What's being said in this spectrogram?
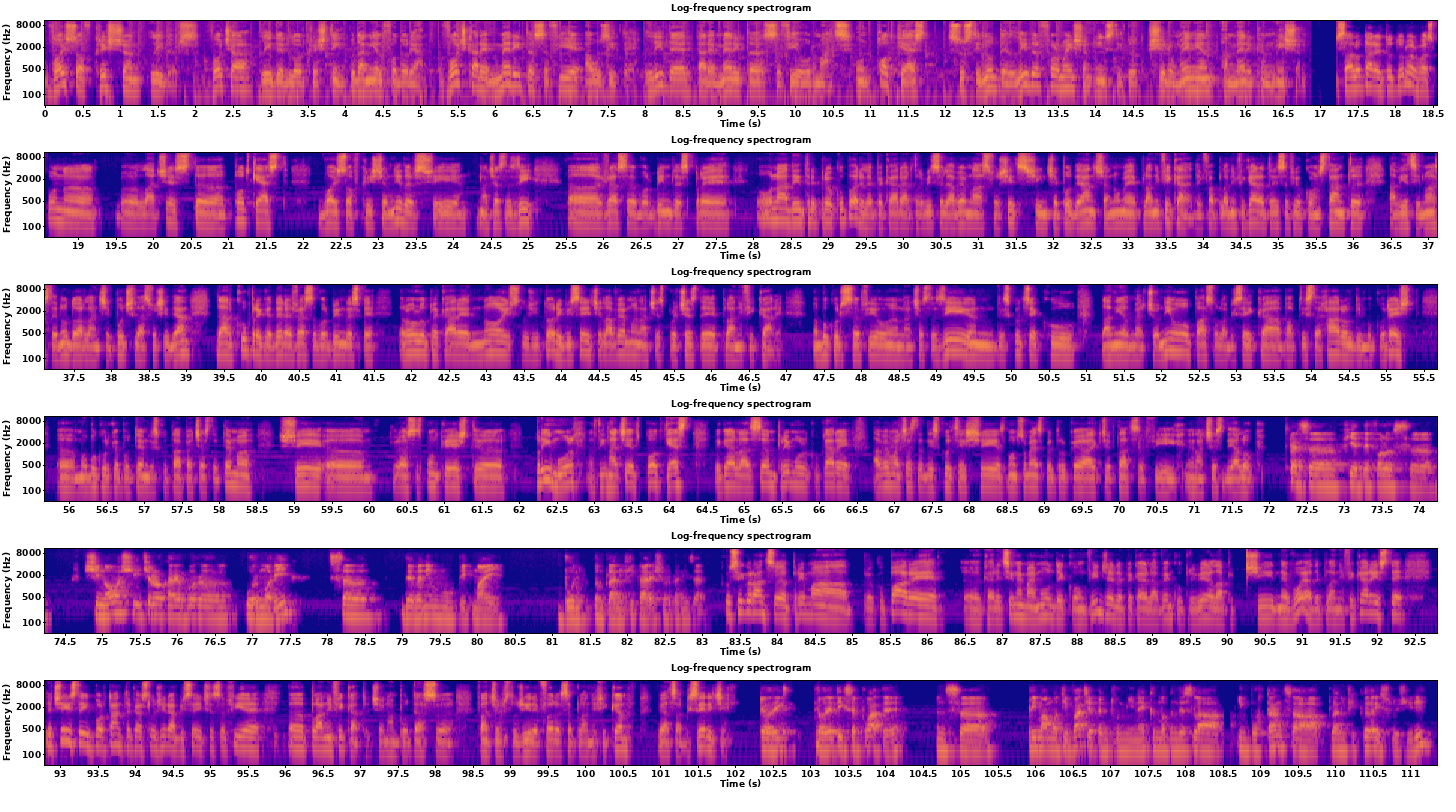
Voice of Christian Leaders, vocea liderilor creștini, cu Daniel Fodorian. Voci care merită să fie auzite, lideri care merită să fie urmați. Un podcast susținut de Leader Formation Institute și Romanian American Mission. Salutare tuturor, vă spun uh, uh, la acest uh, podcast Voice of Christian Leaders și în această zi aș vrea să vorbim despre una dintre preocupările pe care ar trebui să le avem la sfârșit și început de an, și anume planificarea. De fapt, planificarea trebuie să fie o constantă a vieții noastre, nu doar la început și la sfârșit de an, dar cu pregădere aș vrea să vorbim despre rolul pe care noi, slujitorii bisericii, îl avem în acest proces de planificare. Mă bucur să fiu în această zi în discuție cu Daniel Mercioniu, pastor la Biserica Baptistă Harul din București. Uh, mă bucur că putem discuta pe această temă și uh, vreau să spun că ești uh, primul din acest podcast pe care lansăm, primul cu care avem această discuție și îți mulțumesc pentru că ai acceptat să fii în acest dialog. Sper să fie de folos și nouă și celor care vor urmări să devenim un pic mai buni în planificare și organizare. Cu siguranță, prima preocupare uh, care ține mai mult de convingerile pe care le avem cu privire la și nevoia de planificare este de ce este importantă ca slujirea bisericii să fie uh, planificată. Ce n-am putea să facem slujire fără să planificăm viața bisericii? Teoretic, teoretic se poate, însă prima motivație pentru mine când mă gândesc la importanța planificării slujirii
